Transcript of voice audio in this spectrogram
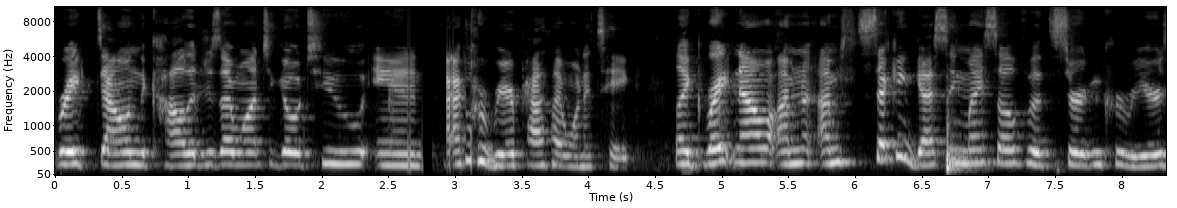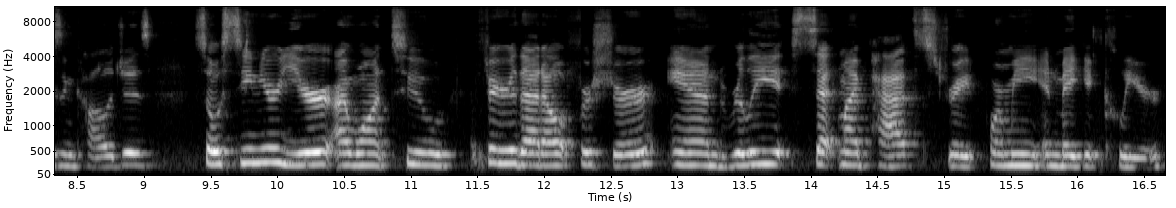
break down the colleges I want to go to and actual career path I want to take. Like right now, I'm I'm second guessing myself with certain careers and colleges. So senior year, I want to figure that out for sure and really set my path straight for me and make it clear.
